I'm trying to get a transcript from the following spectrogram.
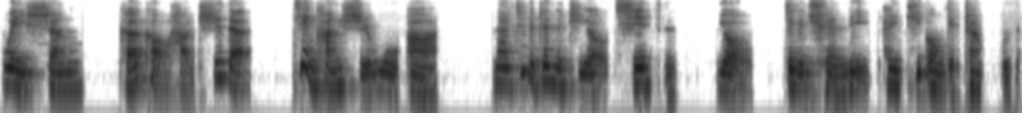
卫生、可口、好吃的健康食物啊。那这个真的只有妻子有这个权利可以提供给丈夫的。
